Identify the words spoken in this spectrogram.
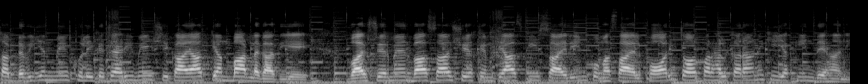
سب ڈویژن میں کھلی کچہری میں شکایات کے انبار لگا دیے۔ وائس چیئرمین واسا شیخ امتیاز کی سائلین کو مسائل فوری طور پر حل کرانے کی یقین دہانی۔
